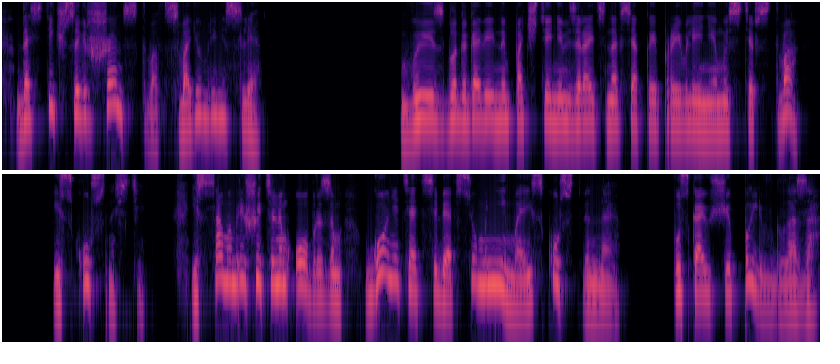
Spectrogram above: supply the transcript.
— достичь совершенства в своем ремесле. Вы с благоговейным почтением взираете на всякое проявление мастерства, искусности — и самым решительным образом гоните от себя все мнимое, искусственное, пускающее пыль в глаза,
